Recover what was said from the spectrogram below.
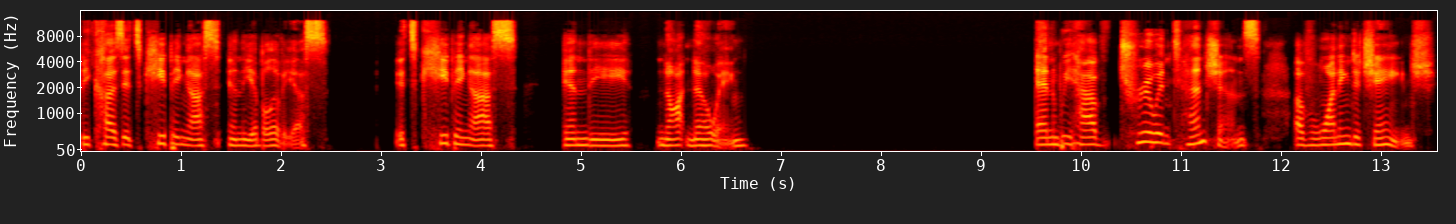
because it's keeping us in the oblivious. It's keeping us in the not knowing. And we have true intentions of wanting to change.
